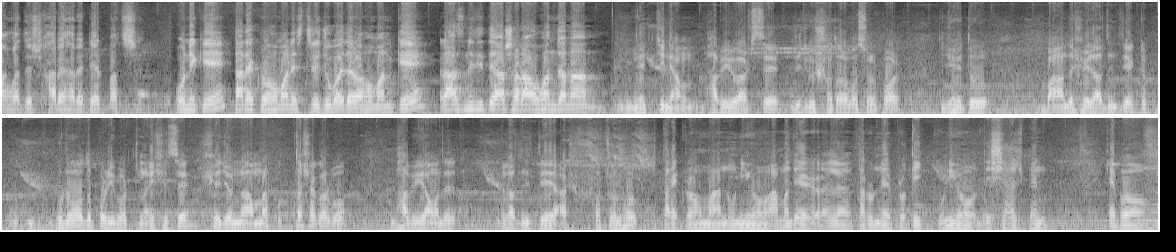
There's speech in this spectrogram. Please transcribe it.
বাংলাদেশ হারে হারে টের পাচ্ছে। অনেকে তারেক রহমানের স্ত্রী জুবাইদা রহমানকে রাজনীতিতে আসার আহ্বান জানান। নেত্রী নাম ভাবিও আসছে দীর্ঘ সতেরো বছর পর। যেহেতু বাংলাদেশের রাজনীতি একটা গুণগত পরিবর্তন এসেছে সেজন্য আমরা প্রত্যাশা করব ভাবিও আমাদের রাজনীতিতে সচল হোক। তারেক রহমান উনিও আমাদের তারুণ্যের প্রতীক উনিও দেশে আসবেন। এবং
